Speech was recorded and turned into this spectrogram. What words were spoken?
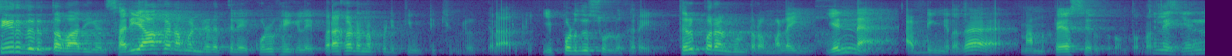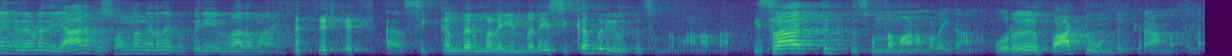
சீர்திருத்தவாதிகள் சரியாக நம்ம இடத்திலே கொள்கைகளை பிரகடனப்படுத்தி விட்டு சென்றிருக்கிறார்கள். இப்பொழுது சொல்லுகிறேன் திருப்பரங்குன்ற மலை என்ன அப்படிங்கிறத நம்ம பேச இருக்கிறோம் தொடர்ந்து என்னங்கிறத விட யாருக்கு சொந்தங்கிறது இப்போ பெரிய விவாதமாக இருக்கு. சிக்கந்தர் மலை என்பதே சிக்கந்தர்களுக்கு சொந்தமானதான். இஸ்லாத்துக்கு சொந்தமான மலை தான் ஒரு பாட்டு உண்டு கிராமத்தில்.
